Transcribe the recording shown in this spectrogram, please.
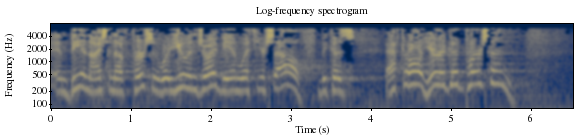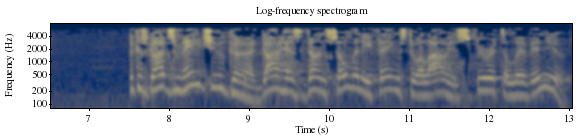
And be a nice enough person where you enjoy being with yourself. Because, after all, you're a good person. Because God's made you good. God has done so many things to allow His Spirit to live in you.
